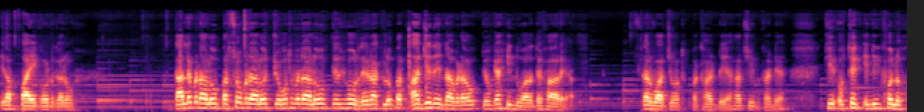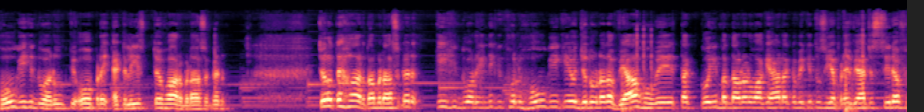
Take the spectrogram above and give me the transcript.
ਇਹਦਾ ਬਾਈਕਾਟ ਕਰੋ। ਕੱਲ ਬਣਾ ਲਓ, ਪਰਸੋਂ ਬਣਾ ਲਓ, ਚੌਥ ਬਣਾ ਲਓ, ਕਿਸੇ ਹੋਰ ਦਿਨ ਰੱਖ ਲਓ, ਪਰ ਅੱਜ ਦੇ ਨਾ ਬਣਾਓ, ਕਿਉਂਕਿ ਇਹ ਹਿੰਦੂਆਂ ਦਾ ਤਿਉਹਾਰ ਆ। ਕਰਵਾ ਚੌਥ ਪਖਾਂਡੇ ਆ, ਹਰ ਚੀਜ਼ ਪਖਾਂਡੇ ਆ। ਕਿ ਉੱਥੇ ਇੰਨੀ ਖੁੱਲ ਹੋਊਗੀ ਹਿੰਦੂਆਂ ਨੂੰ ਕਿ ਉਹ ਆਪਣੇ ਐਟਲੀਸਟ ਤਿਉਹਾਰ ਬਣਾ ਸਕਣ। ਚਲੋ ਤਿਉਹਾਰ ਤਾਂ ਮਨਾ ਸਕਣ, ਕਿ ਹਿੰਦੂਆਂ ਨੂੰ ਇੰਨੀ ਕੁ ਖੁੱਲ ਹੋਊਗੀ ਕਿ ਉਹ ਜਦੋਂ ਉਹਨਾਂ ਦਾ ਵਿਆਹ ਹੋਵੇ ਤਾਂ ਕੋਈ ਬੰਦਾ ਉਹਨਾਂ ਨੂੰ ਆ ਕੇ ਆ ਨਾ ਕਵੇ ਕਿ ਤੁਸੀਂ ਆਪਣੇ ਵਿਆਹ 'ਚ ਸਿਰਫ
